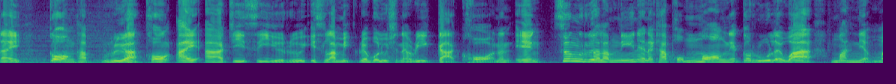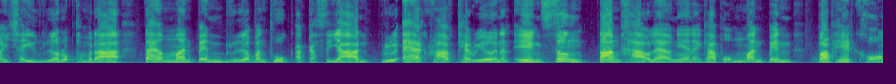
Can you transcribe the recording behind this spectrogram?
ใน กองทัพเรือของ IRGC หรือ Islamic Revolutionary Guard Corps นั่นเอง ซึ่งเรือลำนี้เนี่ยนะครับผมมองเนี่ยก็รู้เลยว่ามันเนี่ยไม่ใช่เรือรบธรรมดา แต่มันเป็นเรือบรรทุกอากาศยาน หรือ Aircraft Carrier นั่นเอง ซึ่งตามข่าวแล้วเนี่ยนะครับผมมันเป็นประเภทของ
